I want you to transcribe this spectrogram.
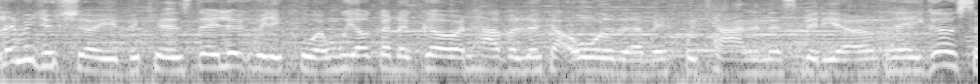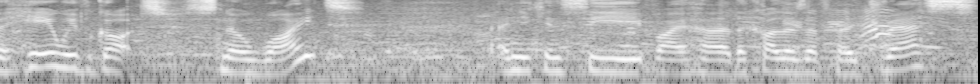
let me just show you because they look really cool and we are going to go and have a look at all of them if we can in this video. There you go, so here we've got Snow White and you can see by her the colours of her dress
